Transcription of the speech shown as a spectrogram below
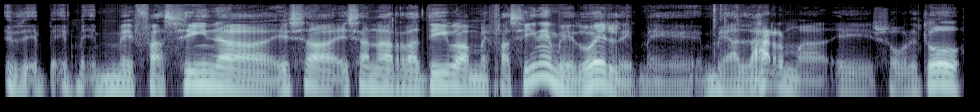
eh, eh, me fascina esa, esa narrativa, me fascina y me duele, me, alarma, sobre todo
